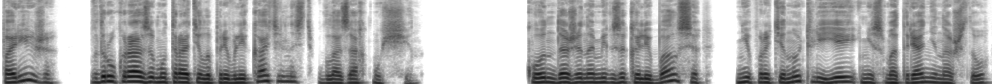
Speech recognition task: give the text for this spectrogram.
Парижа, вдруг разом утратила привлекательность в глазах мужчин. Кон даже на миг заколебался, не протянуть ли ей, несмотря ни на что,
